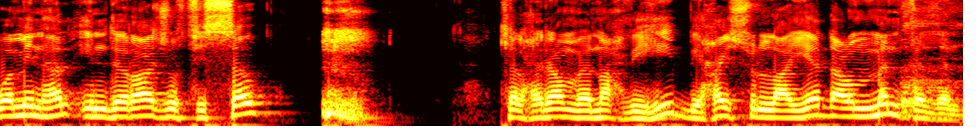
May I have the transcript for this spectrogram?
Ve minhel indiracu fissevk kelhiram ve nahvihi bihaysu la yed'u menfezen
